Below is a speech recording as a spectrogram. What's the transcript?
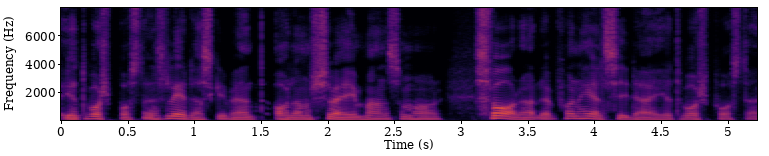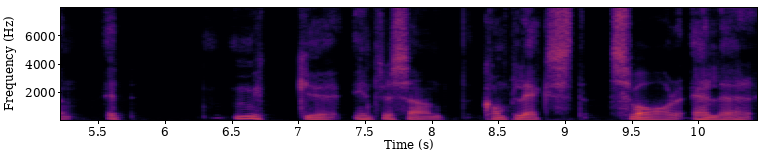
Göteborgs-Postens ledarskribent Adam Sveiman som har svarade på en helsida i Göteborgs-Posten. Ett mycket intressant, komplext svar eller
